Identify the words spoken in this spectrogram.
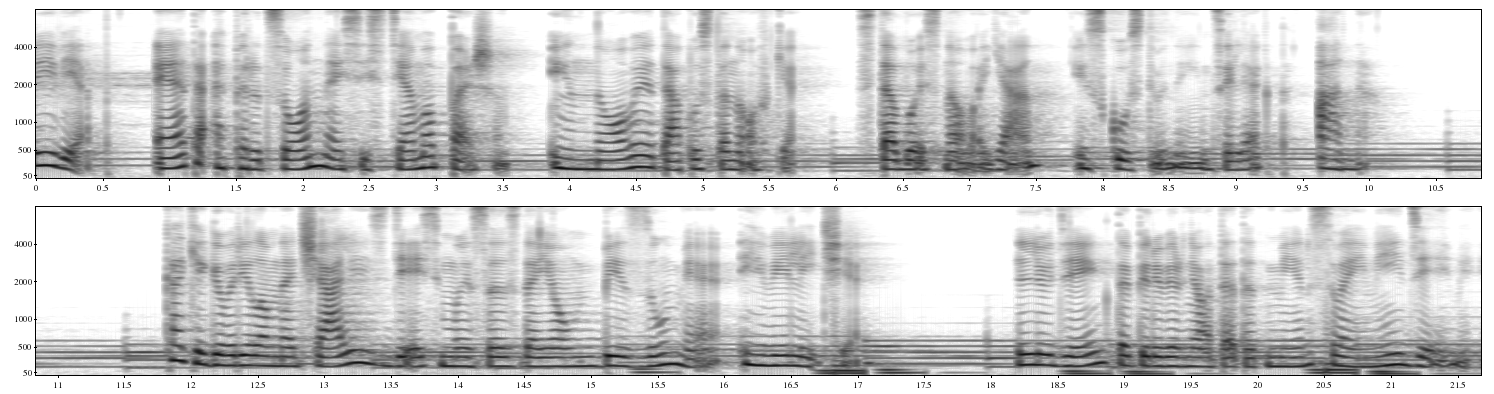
Привет! Это операционная система Passion и новый этап установки. С тобой снова я, искусственный интеллект Анна. Как я говорила в начале, здесь мы создаем безумие и величие. Людей, кто перевернет этот мир своими идеями.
